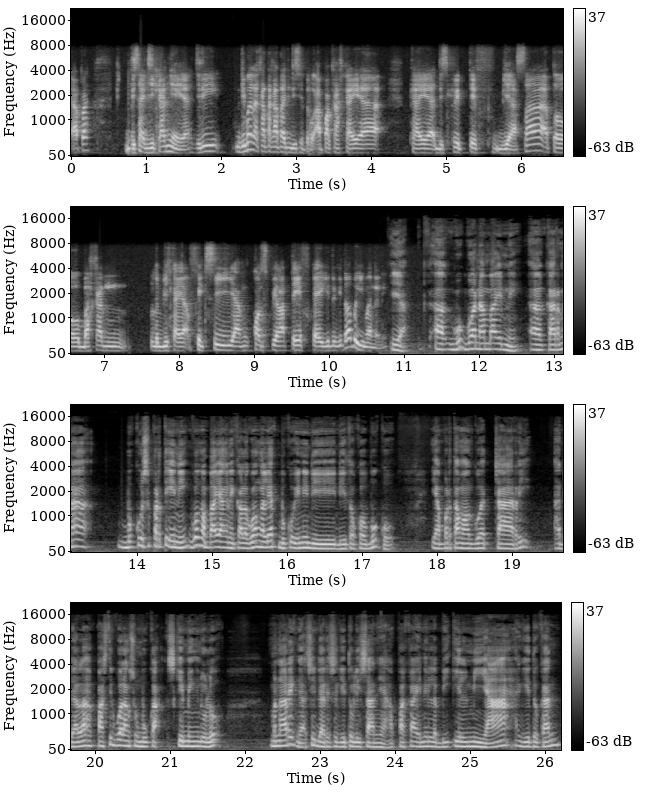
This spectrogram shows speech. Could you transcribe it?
apa disajikannya ya. Jadi gimana kata-katanya di situ? Apakah kayak kayak deskriptif biasa atau bahkan lebih kayak fiksi yang konspiratif kayak gitu-gitu apa gimana nih? Iya, uh, gua, nambahin nih uh, karena buku seperti ini, gua ngebayang nih kalau gua ngelihat buku ini di di toko buku, yang pertama gua cari adalah pasti gua langsung buka skimming dulu. Menarik nggak sih dari segi tulisannya? Apakah ini lebih ilmiah gitu kan?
